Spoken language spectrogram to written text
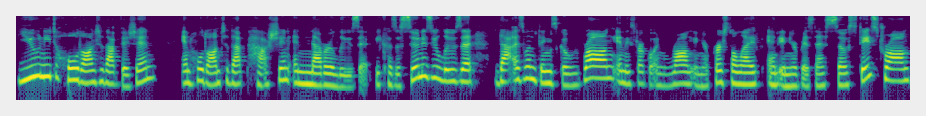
you need to hold on to that vision and hold on to that passion and never lose it. Because as soon as you lose it, that is when things go wrong and they start going wrong in your personal life and in your business. So stay strong,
